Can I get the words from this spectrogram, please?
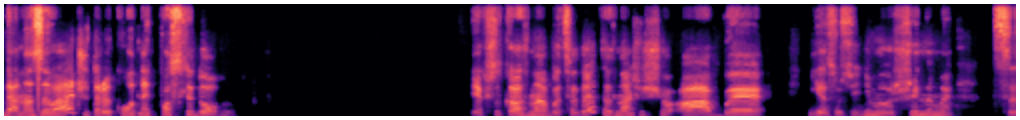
да, називають чотирикутник послідовно. Якщо сказано ABCD, це значить, що А, Б є сусідніми вершинами, С,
